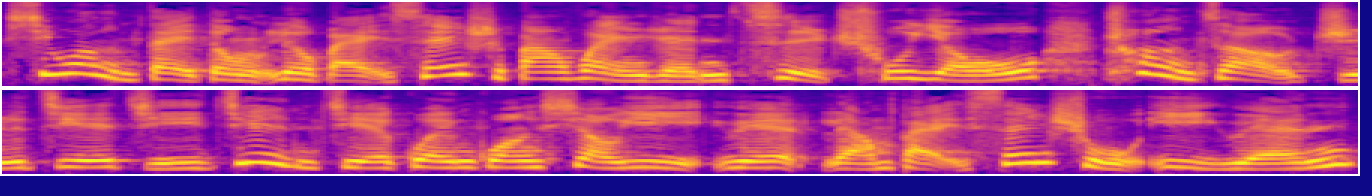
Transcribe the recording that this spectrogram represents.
希望带动六百三十八万人次出游，创造直接及间接观光效益约两百三十五亿元。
